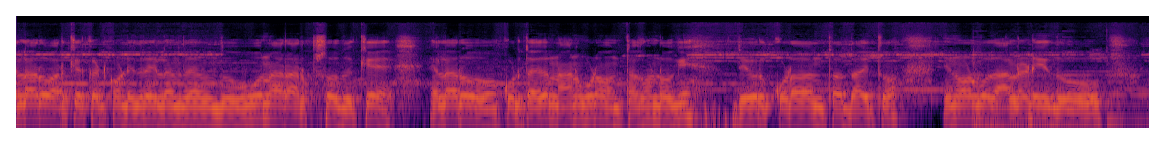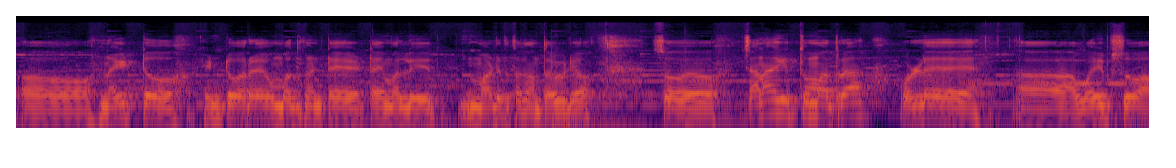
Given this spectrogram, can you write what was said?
ಎಲ್ಲರೂ ಹರಕೆ ಕಟ್ಕೊಂಡಿದ್ರೆ, ಇಲ್ಲಾಂದರೆ ಒಂದು ಹೂನಾರ ಅರ್ಪಿಸೋದಕ್ಕೆ ಎಲ್ಲರೂ ಕೊಡ್ತಾಯಿದ್ರು ನಾನು ಕೂಡ ಒಂದು ತಗೊಂಡೋಗಿ ದೇವ್ರಿಗೆ ಕೊಡೋವಂಥದ್ದಾಯಿತು ನೀವು ನೋಡ್ಬೋದು ಆಲ್ರೆಡಿ ಇದು ನೈಟು ಎಂಟೂವರೆ ಒಂಬತ್ತು ಗಂಟೆ ಟೈಮಲ್ಲಿ ಮಾಡಿರ್ತಕ್ಕಂಥ ವಿಡಿಯೋ ಸೊ ಚೆನ್ನಾಗಿತ್ತು ಮಾತ್ರ. ಒಳ್ಳೆ ವೈಬ್ಸು ಆ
